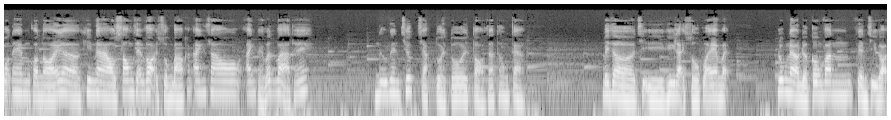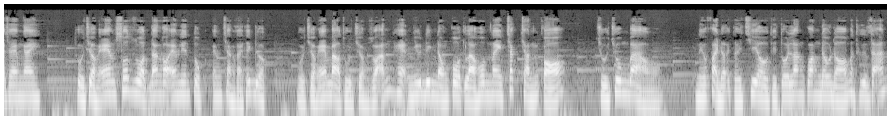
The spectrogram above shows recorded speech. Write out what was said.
Bọn em có nói là khi nào xong sẽ gọi xuống báo các anh sao anh phải vất vả thế? Nữ viên chức chạc tuổi tôi tỏ ra thông cảm. Bây giờ chị ghi lại số của em vậy. Lúc nào được công văn phiền chị gọi cho em ngay. Thủ trưởng em sốt ruột đang gọi em liên tục, em chẳng giải thích được. Thủ trưởng em bảo thủ trưởng Doãn hẹn như đinh đóng cột là hôm nay chắc chắn có. Chú Trung bảo nếu phải đợi tới chiều thì tôi lăng quăng đâu đó mà thư giãn.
